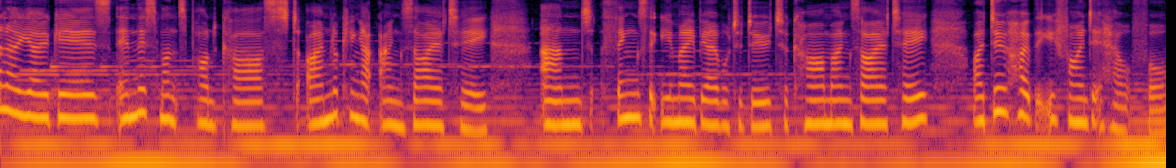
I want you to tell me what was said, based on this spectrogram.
Hello, yogis. In this month's podcast, I'm looking at anxiety and things that you may be able to do to calm anxiety. I do hope that you find it helpful.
